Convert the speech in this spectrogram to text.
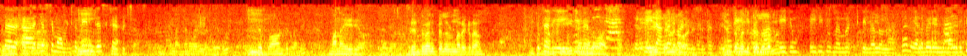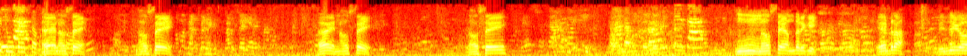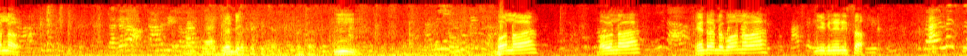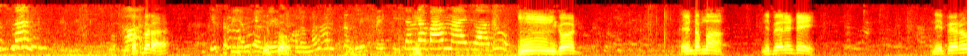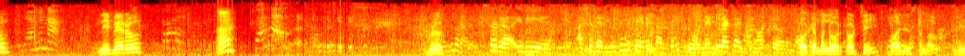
Sir, uh, just a moment, sir. We'll just- చేపించాను sir ఎందుకంటే అంగన్వాడీలో లేరు. ఉంటే బాగుంటుందని మన ఏరియా పిల్లలు. ఇప్పుడు ఎంతమంది పిల్లలు ఉన్నారు ఇక్కడ? ఎంతమంది పిల్లలు? ఎయిటీ టూ మెంబర్స్ పిల్లలు ఉన్నారు సార్. ఎనభై రెండు మందికి టూ పేర్స్ నమస్తే. నమస్తే. నమస్తే. నమస్తే. నమస్తే అందరికి. ఏంట్రా బిజీగా ఉన్నావు? రండి. బాగున్నావా? బాగున్నావా? ఏంట్రా నువ్వు బాగున్నావా? నీకు నేను ఇస్తా. పట్టుకోరా. తీసుకో. గుడ్. ఏంటమ్మా? నీ పేరేంటి? నీ పేరు? నీ పేరు? ఇప్పుడు సార్ ఇది అసలు they are using the parent sir ఇప్పుడు నెట్ లేక ఇట్స్ నాట్ ఓకే అమ్మా నువ్వు వర్కౌట్ చేయి బాగా చేస్తున్నావు. ఇది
